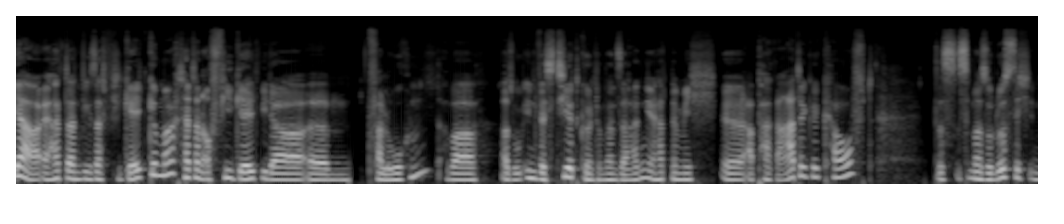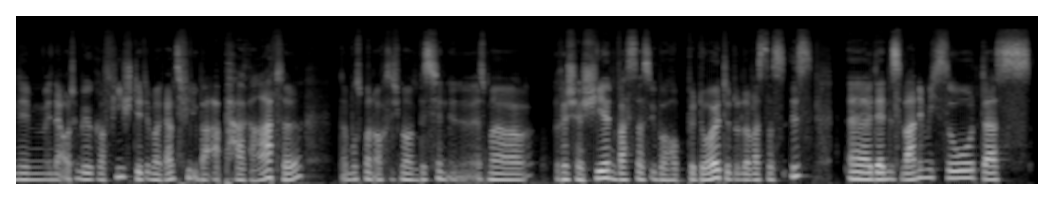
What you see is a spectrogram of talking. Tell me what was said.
Ja, er hat dann, wie gesagt, viel Geld gemacht, hat dann auch viel Geld wieder ähm, verloren, aber also investiert, könnte man sagen. Er hat nämlich äh, Apparate gekauft. Das ist immer so lustig, in, dem, in der Autobiografie steht immer ganz viel über Apparate. Da muss man auch sich mal ein bisschen äh, erstmal recherchieren, was das überhaupt bedeutet oder was das ist. Äh, denn es war nämlich so, dass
